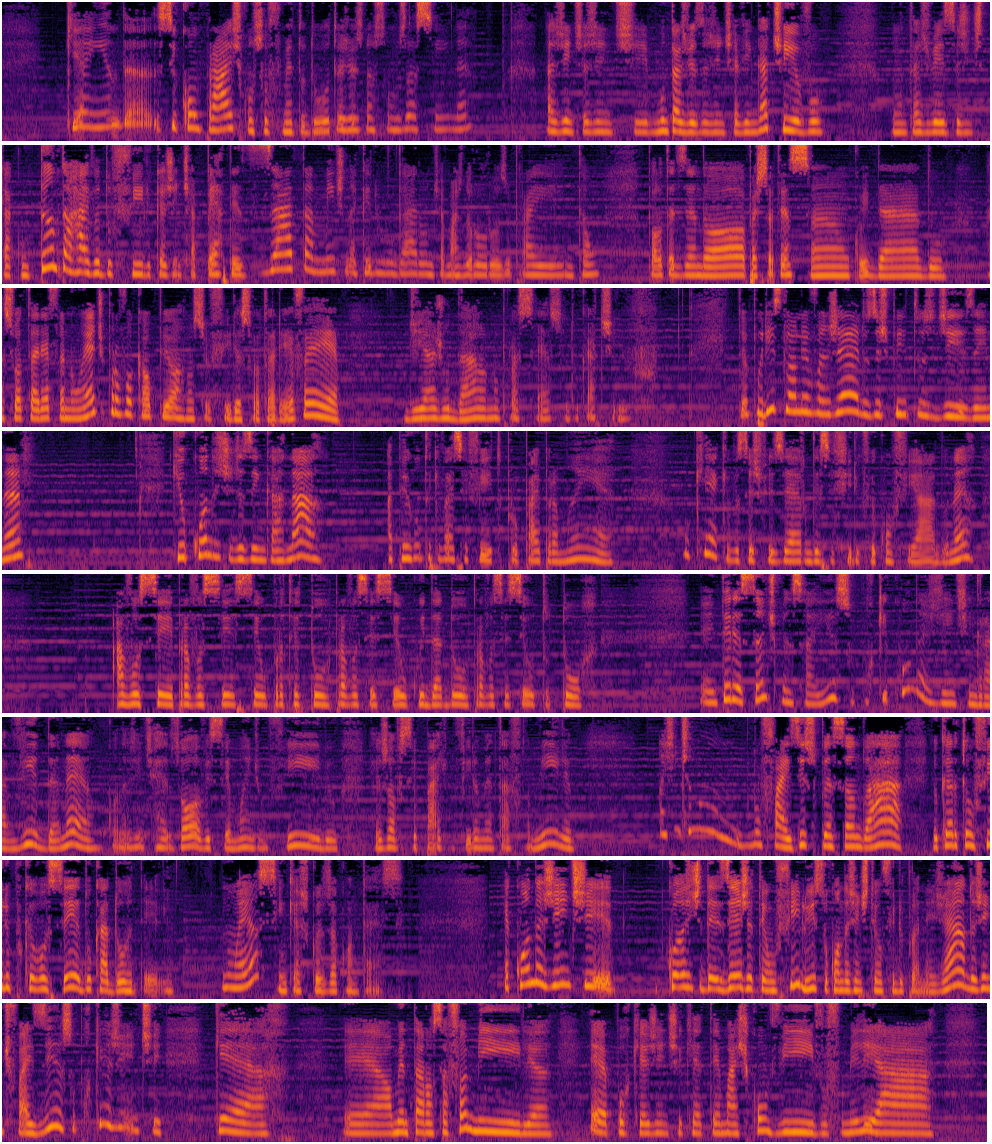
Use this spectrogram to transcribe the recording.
que ainda se compraz com o sofrimento do outro. Às vezes nós somos assim, né? A gente, a gente, muitas vezes a gente é vingativo, muitas vezes a gente está com tanta raiva do filho que a gente aperta exatamente naquele lugar onde é mais doloroso para ele. Então, Paulo está dizendo: ó, oh, presta atenção, cuidado. A sua tarefa não é de provocar o pior no seu filho, a sua tarefa é de ajudá-lo no processo educativo. Então é por isso que lá no Evangelho os Espíritos dizem, né? Que quando a gente desencarnar, a pergunta que vai ser feita para o pai e para a mãe é: o que é que vocês fizeram desse filho que foi confiado, né? A você, para você ser o protetor, para você ser o cuidador, para você ser o tutor. É interessante pensar isso porque quando a gente engravida, né? Quando a gente resolve ser mãe de um filho, resolve ser pai de um filho, aumentar a família, a gente não, não faz isso pensando, ah, eu quero ter um filho porque eu vou ser educador dele. Não é assim que as coisas acontecem. É quando a gente quando a gente deseja ter um filho, isso quando a gente tem um filho planejado, a gente faz isso porque a gente quer é, aumentar nossa família, é porque a gente quer ter mais convívio familiar,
